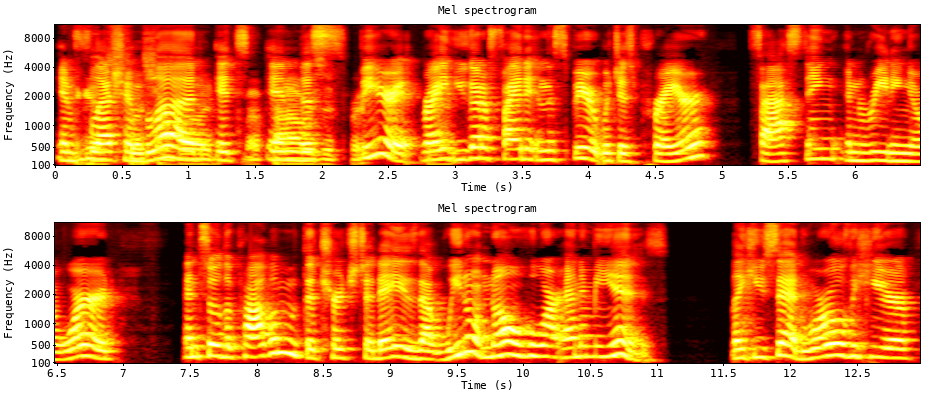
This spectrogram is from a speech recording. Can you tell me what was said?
in flesh and flesh and blood, blood, it's in the powers of pra- spirit right? Yeah. you got to fight it in the spirit which is prayer fasting and reading your word. And so the problem with the church today is that we don't know who our enemy is. Like you said, we're over here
